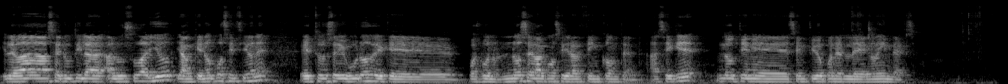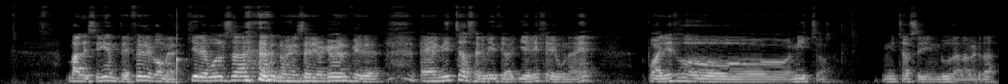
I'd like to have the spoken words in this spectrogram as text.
y le va a ser útil al usuario y aunque no posicione, estoy seguro de que, pues bueno, no se va a considerar thin content. Así que no tiene sentido ponerle no index. Vale, siguiente, Fede Gómez. ¿Quiere bolsa? no, en serio, ¿qué prefieres? Eh, ¿Nicho o servicio? Y elige una, ¿eh? Pues elijo nichos. Nichos sin duda, la verdad.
